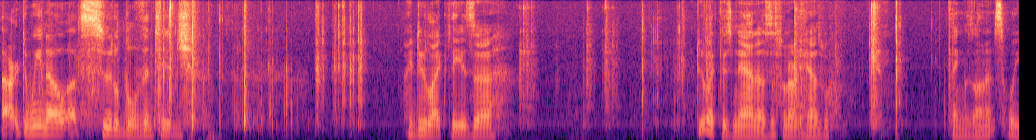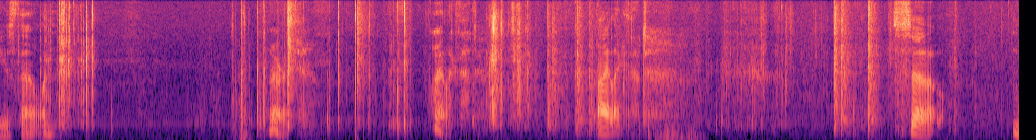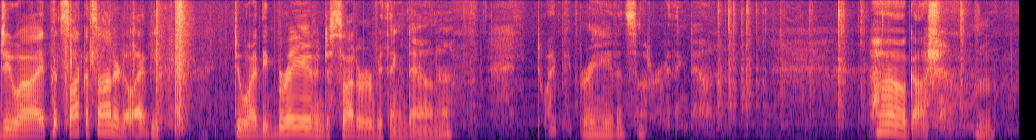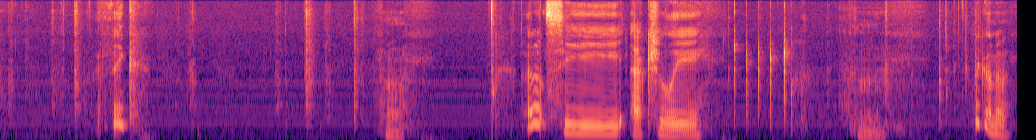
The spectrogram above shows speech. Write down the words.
Arduino of suitable vintage. I do like these, uh, I do like these nanos. This one already has things on it, so we'll use that one. All right. I like that. I like that. So, do I put sockets on or do I be do I be brave and just solder everything down, huh? Do I be brave and solder Oh gosh. Hmm. I think. Hmm. I don't see actually. Hmm. I think I'm gonna.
